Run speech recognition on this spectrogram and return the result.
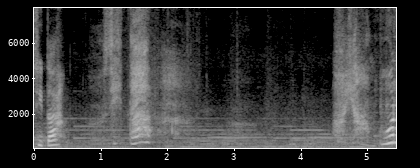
Sita, Sita. ya ampun.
